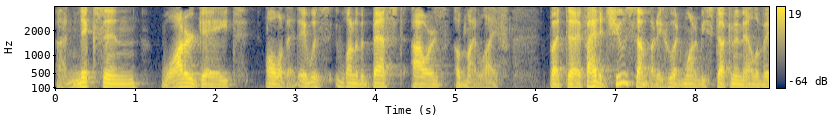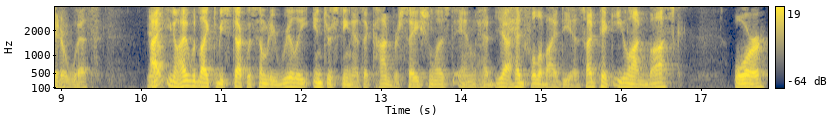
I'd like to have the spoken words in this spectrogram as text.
uh, Nixon, Watergate, all of it. It was one of the best hours of my life. But uh, if I had to choose somebody who I'd want to be stuck in an elevator with, I, you know, I would like to be stuck with somebody really interesting as a conversationalist and had Yes. a head full of ideas. So I'd pick Elon Musk, or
